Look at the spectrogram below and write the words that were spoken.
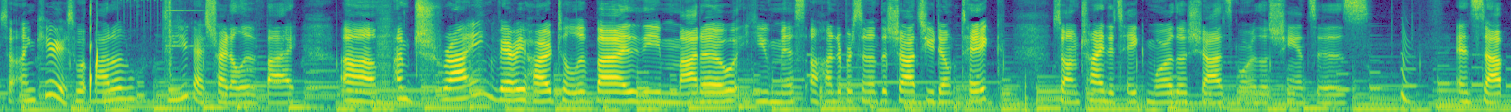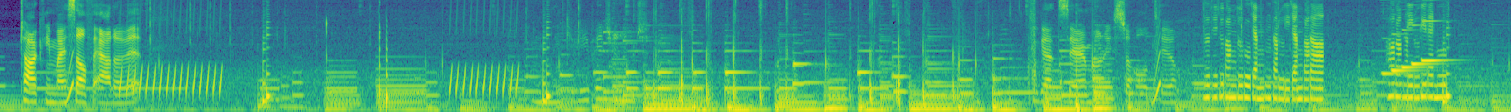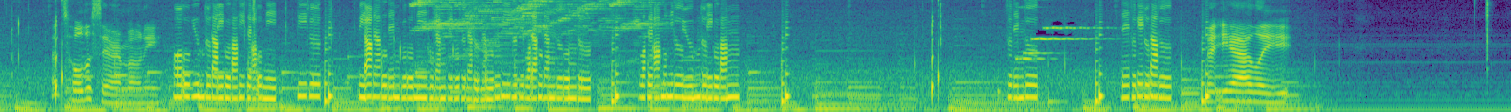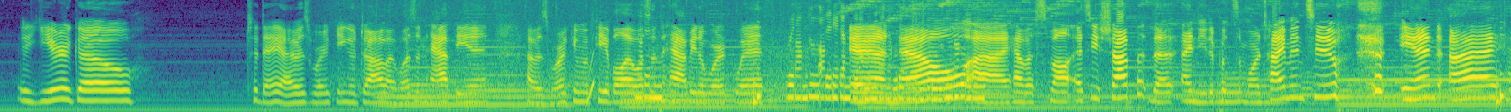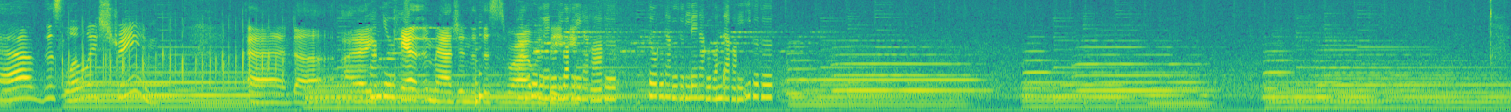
So I'm curious, what motto do you guys try to live by? Um, I'm trying very hard to live by the motto, you miss 100% of the shots you don't take. So I'm trying to take more of those shots, more of those chances, and stop talking myself out of it. We got ceremonies to hold too. Let's hold a ceremony. But yeah, like a year ago today I was working a job I wasn't happy in. I was working with people I wasn't happy to work with. And now I have a small Etsy shop that I need to put some more time into. and I have this lovely stream. And uh, I can't imagine that this is where I would be.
